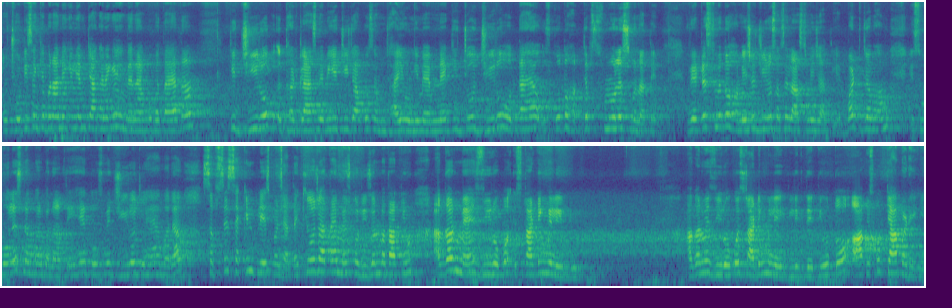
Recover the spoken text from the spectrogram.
तो छोटी संख्या बनाने के लिए हम क्या करेंगे? मैंने आपको बताया था कि ज़ीरो थर्ड क्लास में भी ये चीज़ आपको समझाई होंगी मैम ने कि जो ज़ीरो होता है, उसको तो जब स्मॉलेस्ट बनाते हैं। ग्रेटेस्ट में तो हमेशा ज़ीरो सबसे लास्ट में जाती है। बट जब हम स्मॉलेस्ट नंबर बनाते हैं तो उसमें ज़ीरो जो है हमारा सबसे सेकंड प्लेस पर जाता है। क्यों जाता है? मैं उसको रीज़न बताती हूँ। अगर मैं ज़ीरो को स्टार्टिंग में ले दूँ अगर मैं ज़ीरो को स्टार्टिंग में लिख देती हूँ तो आप इसको क्या पढ़ेंगे?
